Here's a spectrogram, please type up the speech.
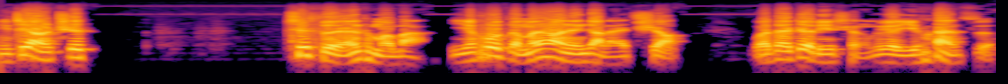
你这样吃，吃死人怎么办？以后怎么让人家来吃啊？我在这里省略一万字，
